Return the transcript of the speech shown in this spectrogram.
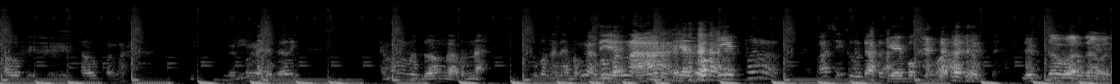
selalu selalu pernah Gila kali. Emang lu doang nggak pernah? Lu pakai tembak gua ya? pernah ya gua kiper pasti udah kegebok semua Ya sabar sabar.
